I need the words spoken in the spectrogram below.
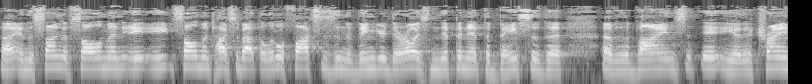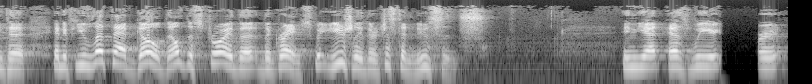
uh, in the Song of Solomon, it, it, Solomon talks about the little foxes in the vineyard. They're always nipping at the base of the of the vines. It, you know, they're trying to. And if you let that go, they'll destroy the the grapes. But usually, they're just a nuisance. And yet, as we are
